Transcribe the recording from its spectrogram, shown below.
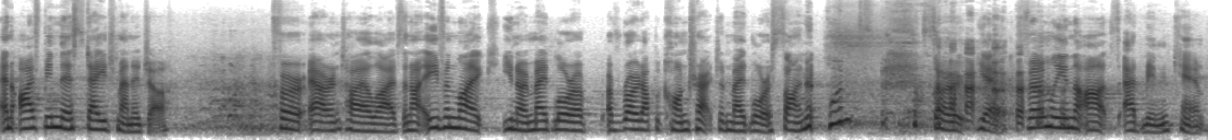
And I've been their stage manager for our entire lives. And I even like, you know, made Laura, I wrote up a contract and made Laura sign it once. So yeah, firmly in the arts admin camp.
